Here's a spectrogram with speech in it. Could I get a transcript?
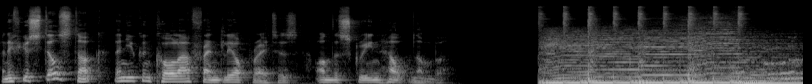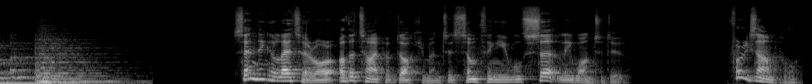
And if you're still stuck, then you can call our friendly operators on the screen help number. Sending a letter or other type of document is something you will certainly want to do. For example,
